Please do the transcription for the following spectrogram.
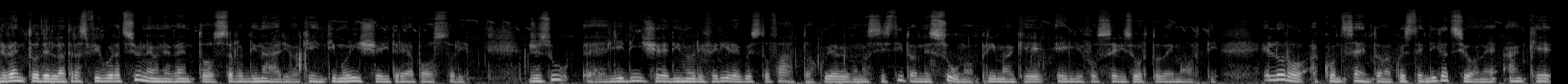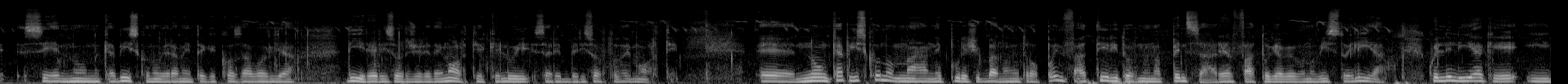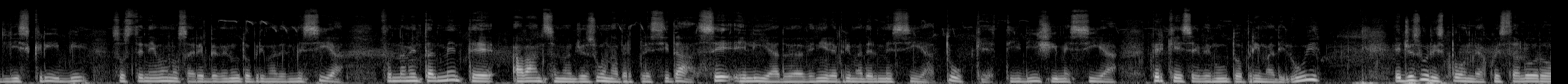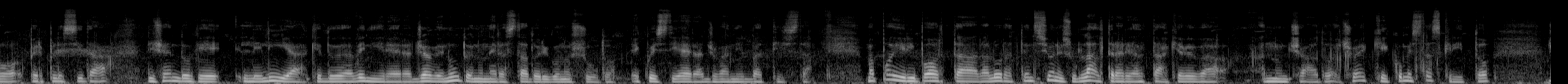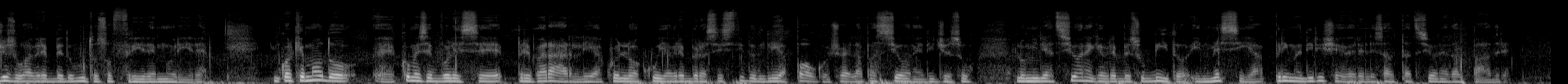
L'evento della trasfigurazione è un evento straordinario che intimorisce i tre apostoli. Gesù eh, gli dice di non riferire questo fatto a cui avevano assistito a nessuno prima che egli fosse risorto dai morti e loro acconsentono a questa indicazione anche se non capiscono veramente che cosa voglia dire risorgere dai morti e che lui sarebbe risorto dai morti eh, non capiscono ma neppure ci badano troppo, infatti ritornano a pensare al fatto che avevano visto Elia, quell'Elia che gli scribi sostenevano sarebbe venuto prima del Messia. Fondamentalmente avanzano a Gesù una perplessità, se Elia doveva venire prima del Messia, tu che ti dici Messia, perché sei venuto prima di lui? E Gesù risponde a questa loro perplessità dicendo che l'Elia che doveva venire era già venuto e non era stato riconosciuto e questi era Giovanni il Battista. Ma poi riporta la loro attenzione sull'altra realtà che aveva annunciato, cioè che come sta scritto Gesù avrebbe dovuto soffrire e morire in qualche modo è come se volesse prepararli a quello a cui avrebbero assistito di lì a poco, cioè la passione di Gesù, l'umiliazione che avrebbe subito il Messia prima di ricevere l'esaltazione dal Padre.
